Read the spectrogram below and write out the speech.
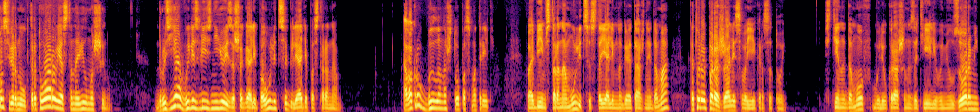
Он свернул к тротуару и остановил машину. Друзья вылезли из нее и зашагали по улице, глядя по сторонам. А вокруг было на что посмотреть. По обеим сторонам улицы стояли многоэтажные дома, которые поражали своей красотой. Стены домов были украшены затейливыми узорами,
